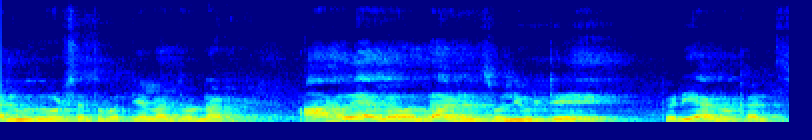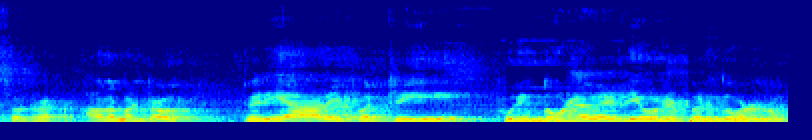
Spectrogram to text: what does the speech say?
அறுபது வருஷத்தை பற்றியெல்லாம் சொன்னார். ஆகவே அதில் வந்தார்கள் சொல்லிவிட்டு பெரியார் ஒரு கருத்து சொல்கிறார் அதை மட்டும் பெரியாரை பற்றி புரிந்து கொள்ள வேண்டியவர்கள் புரிந்து கொள்ளணும்.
